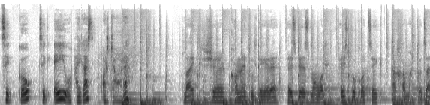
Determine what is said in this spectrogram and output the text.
Cig.go Cig.au хаягаас орж аваарай. Лайк, шеэр, комент үлдээгээрэй. SBS Монгол Facebook хуудсыг дагахаа мартаоцай.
